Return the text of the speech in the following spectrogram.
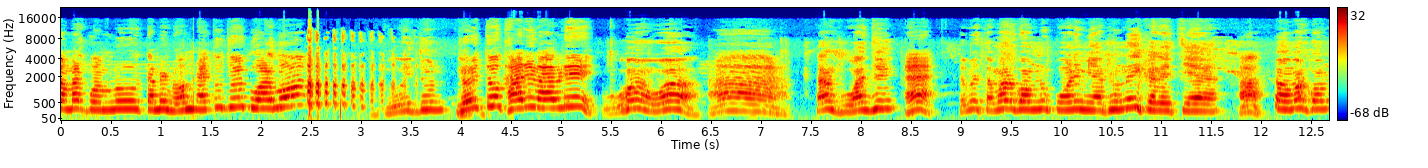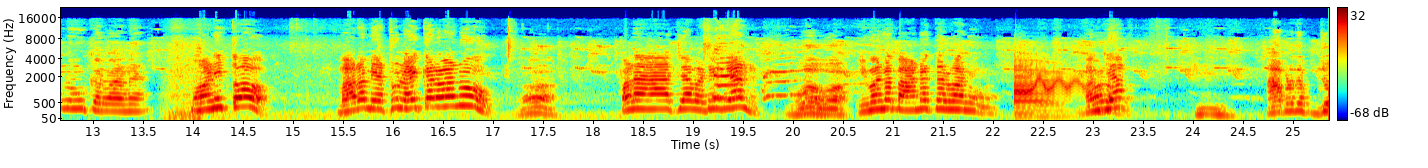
અમાર ગામનું તમે નોમ નાખ્યું જોયું જોઈ તું તું ખારી વાવડી. વાહ વાહ. હા. તાર ભુવાજી હે? તમે તમારા ગામનું પાણી મીઠું નહીં કરે છે? હા. તો અમારા ગામનું શું કરવાના? પાણી તો મારે મેઠું નહીં કરવાનું. હા. પણ આ જે વડીલ રહ્યા ને વાહ વાહ. એમને બાને કરવાનું. સમજ્યા? આપણે તો જો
